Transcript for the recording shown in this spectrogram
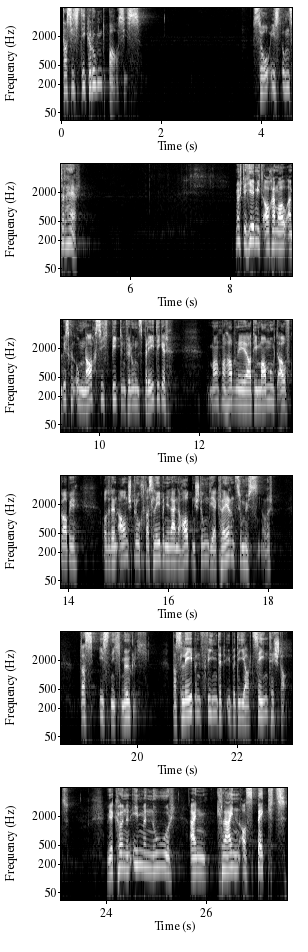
Das ist die Grundbasis. So ist unser Herr. Ich möchte hiermit auch einmal ein bisschen um Nachsicht bitten für uns Prediger. Manchmal haben wir ja die Mammutaufgabe, oder den Anspruch, das Leben in einer halben Stunde erklären zu müssen. Oder? Das ist nicht möglich. Das Leben findet über die Jahrzehnte statt. Wir können immer nur einen kleinen Aspekt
